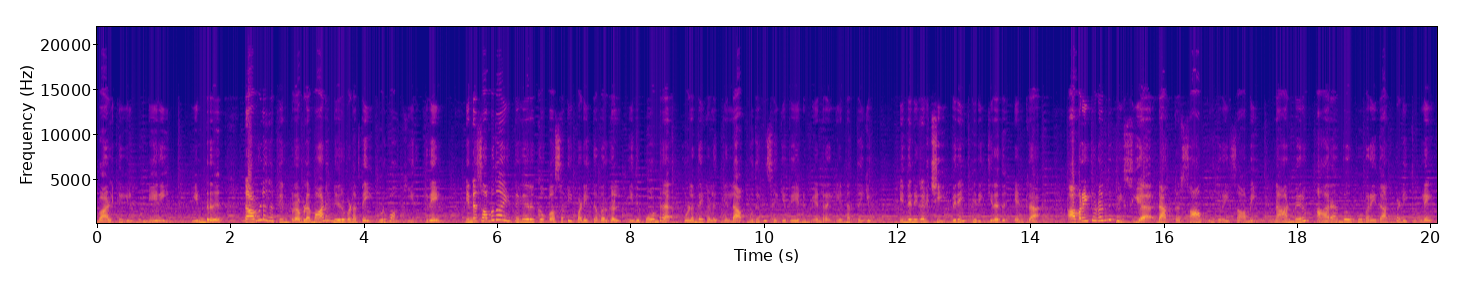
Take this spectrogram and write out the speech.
வாழ்க்கையில் முன்னேறி. இன்று தமிழகத்தின் பிரபலமான நிறுவனத்தை உருவாக்கியிருக்கிறேன். இந்த சமுதாயத்தில் இருக்கும் வசதி படைத்தவர்கள் இது போன்ற குழந்தைகளுக்கெல்லாம் உதவி செய்ய வேண்டும் என்ற எண்ணத்தையும் இந்த நிகழ்ச்சி விதைத்திருக்கிறது என்றார். அவரை தொடர்ந்து பேசிய டாக்டர் சாமி துரைசாமி நான் வெறும் ஆறாம் வகுப்பு வரைதான் படித்துள்ளேன்.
